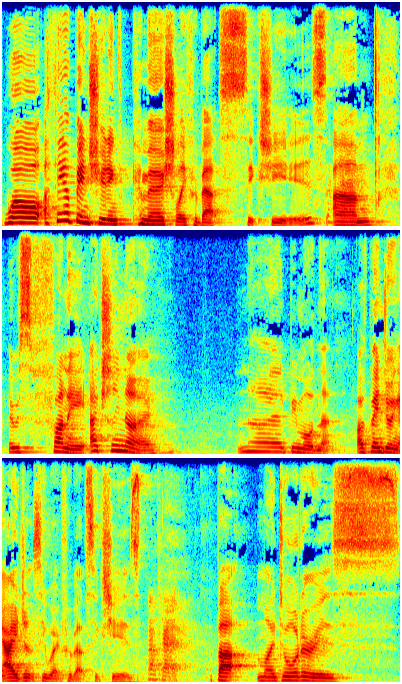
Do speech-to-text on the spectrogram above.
Well, I think I've been shooting commercially for about six years. Um, it was funny. Actually, no. No, it'd be more than that. I've been doing agency work for about six years. Okay. But my daughter is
